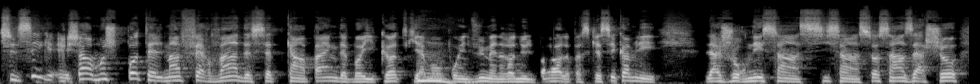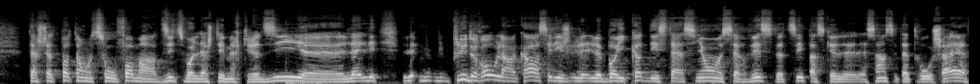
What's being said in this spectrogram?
tu le sais, Richard, moi, je suis pas tellement fervent de cette campagne de boycott qui, à mon hmm. point de vue, mènera nulle part, parce que c'est comme les la journée sans ci, sans ça, sans achat. T'achètes pas ton sofa mardi, tu vas l'acheter mercredi. Euh, le, plus drôle encore, c'est le boycott des stations-service, tu sais, parce que l'essence était trop chère.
